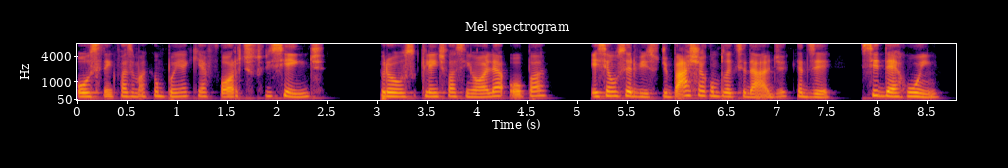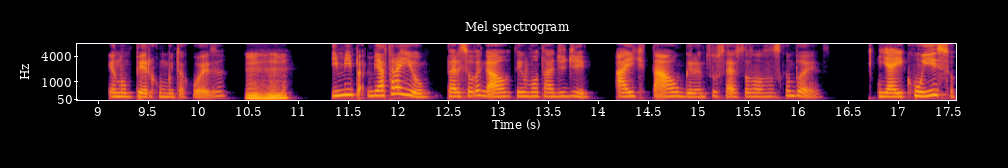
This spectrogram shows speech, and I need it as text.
ou você tem que fazer uma campanha que é forte o suficiente para os clientes falar assim: olha, opa, esse é um serviço de baixa complexidade, quer dizer, se der ruim, eu não perco muita coisa. uhum. E me, me atraiu, pareceu legal, tenho vontade de ir. Aí que tá o grande sucesso das nossas campanhas. E aí, com isso,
